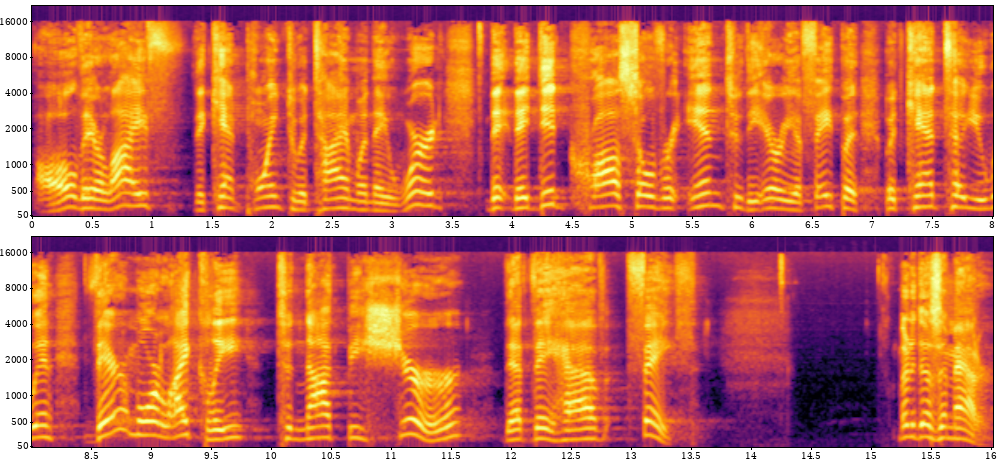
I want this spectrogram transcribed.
all their life, they can't point to a time when they weren't. They, they did cross over into the area of faith, but, but can't tell you when. They're more likely to not be sure that they have faith. But it doesn't matter.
